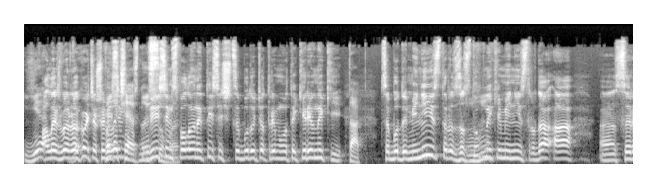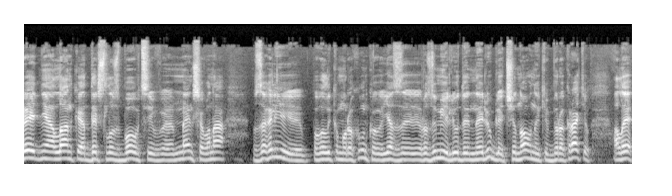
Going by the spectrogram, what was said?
є Але ж ви рахуєте, що 8, величезною 8,5 тисяч це будуть отримувати керівники. Так. Це буде міністр, заступники міністрів, да? а е, середня ланка держслужбовців е, менше, вона взагалі, по великому рахунку, я розумію, люди не люблять чиновників, бюрократів, але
